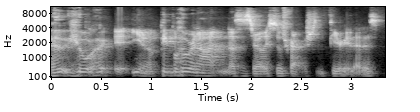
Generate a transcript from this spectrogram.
who, who are you know people who are not necessarily subscribers to the theory that is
